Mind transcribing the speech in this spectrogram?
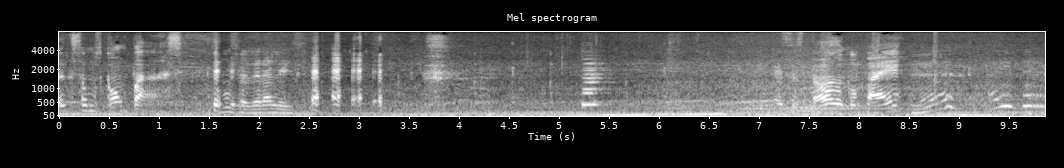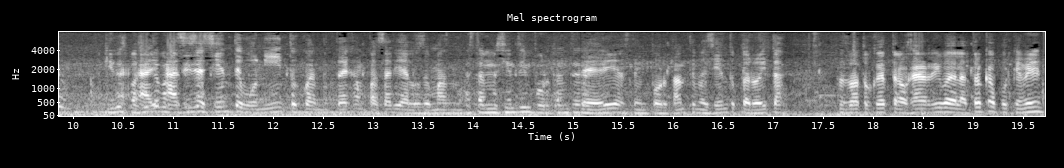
Es que somos compas. Somos federales. Eso es todo, compa, ¿eh? ¿Eh? Ay, perro. aquí despacito. Ay, así se siente bonito cuando te dejan pasar y a los demás no. Hasta me siento importante. Sí, hasta importante me siento, pero ahorita nos va a tocar trabajar arriba de la troca porque miren,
